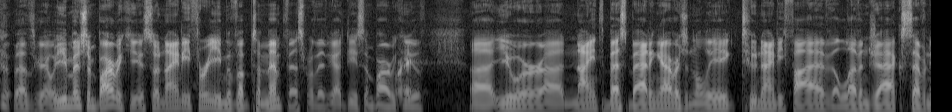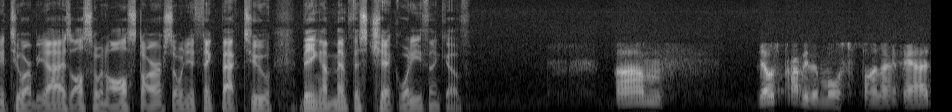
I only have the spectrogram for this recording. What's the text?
That's great. Well, you mentioned barbecue. So '93, you move up to Memphis, where they've got decent barbecue. Uh, you were uh, ninth best batting average in the league, 295, 11 jacks, 72 RBIs, also an All Star. So when you think back to being a Memphis chick, what do you think of? Um, that was probably the most fun I've had.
